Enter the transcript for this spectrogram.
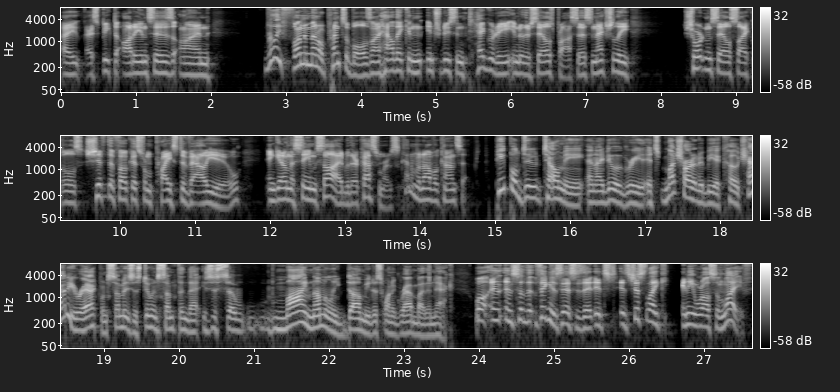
I, I speak to audiences on really fundamental principles on how they can introduce integrity into their sales process and actually shorten sales cycles, shift the focus from price to value, and get on the same side with their customers. Kind of a novel concept. People do tell me, and I do agree, it's much harder to be a coach. How do you react when somebody's just doing something that is just so mind-numbingly dumb? You just want to grab them by the neck. Well, and, and so the thing is this: is that it's it's just like anywhere else in life.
